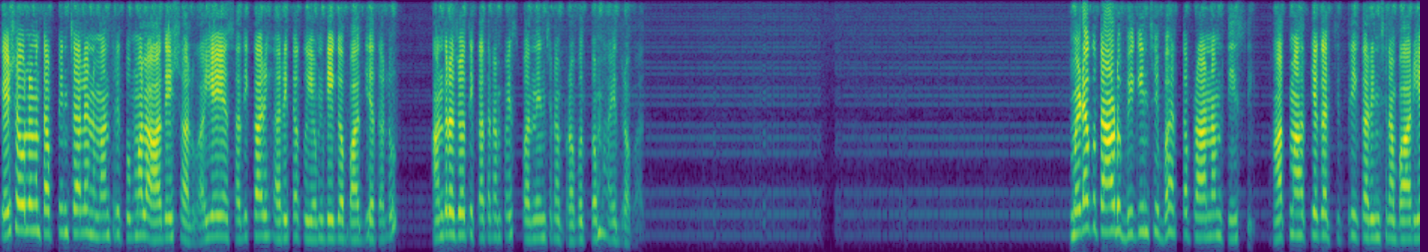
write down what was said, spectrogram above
కేశవులను తప్పించాలని మంత్రి తుమ్మల ఆదేశాలు. ఐఏఎస్ అధికారి హరితకు ఎండీగా బాధ్యతలు. ఆంధ్రజ్యోతి కథనంపై స్పందించిన ప్రభుత్వం హైదరాబాద్. మెడకు తాడు బిగించి భర్త ప్రాణం తీసి ఆత్మహత్యగా చిత్రీకరించిన భార్య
